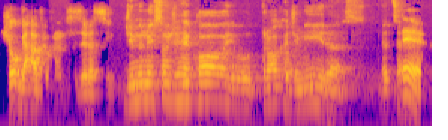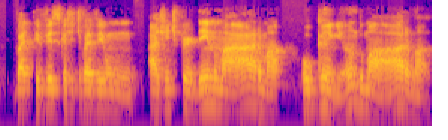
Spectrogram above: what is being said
jogável, vamos dizer assim. Diminuição de recoil, troca de miras, etc. É, vai ter vezes que a gente vai ver um agente perdendo uma arma ou ganhando uma arma,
